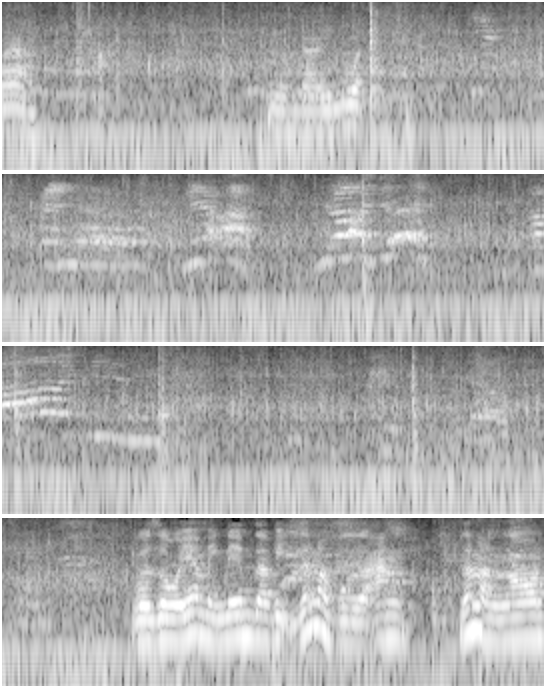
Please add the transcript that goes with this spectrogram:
À. đầy luôn. Vừa rồi mình nêm gia vị rất là vừa ăn, rất là ngon.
